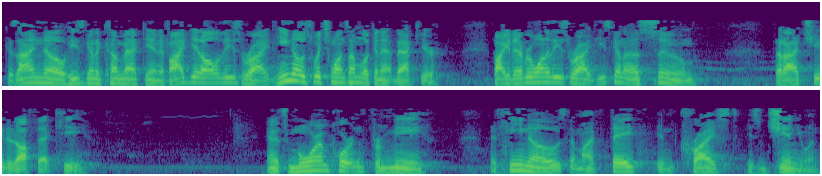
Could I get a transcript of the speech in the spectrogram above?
Because I know he's going to come back in. If I get all of these right, he knows which ones I'm looking at back here. If I get every one of these right, he's going to assume that I cheated off that key. And it's more important for me that he knows that my faith in Christ is genuine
